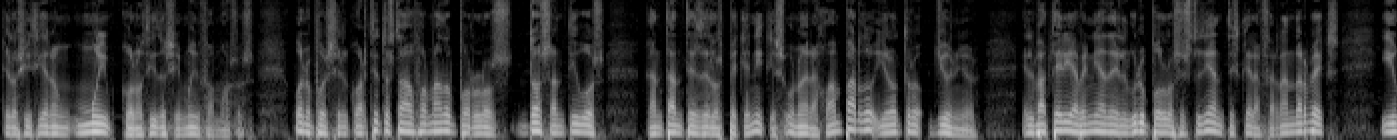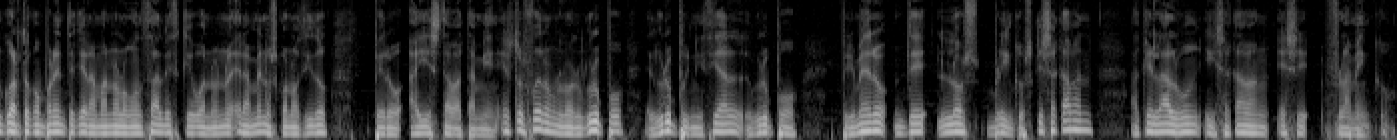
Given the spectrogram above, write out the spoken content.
que los hicieron muy conocidos y muy famosos. Bueno, pues el cuarteto estaba formado por los dos antiguos cantantes de los Pequeñiques, uno era Juan Pardo y el otro Junior. El batería venía del grupo Los Estudiantes, que era Fernando Arbex, y un cuarto componente que era Manolo González, que bueno, no, era menos conocido, pero ahí estaba también. Estos fueron el grupo, el grupo inicial, el grupo primero de Los Brincos, que sacaban aquel álbum y sacaban ese flamenco.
